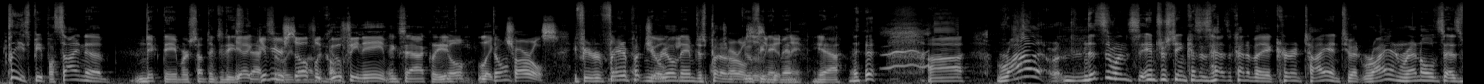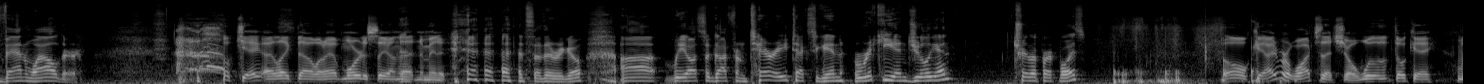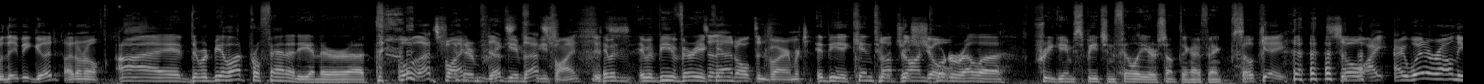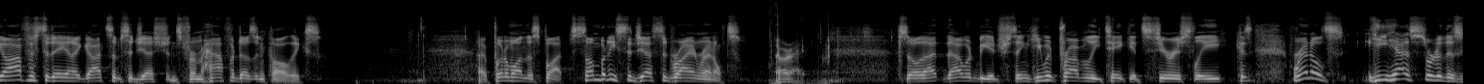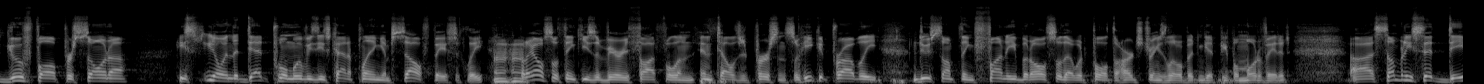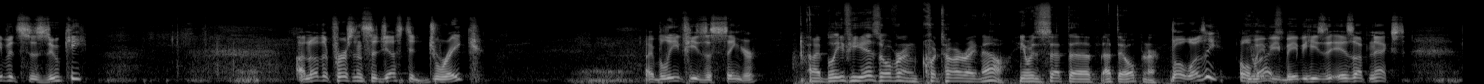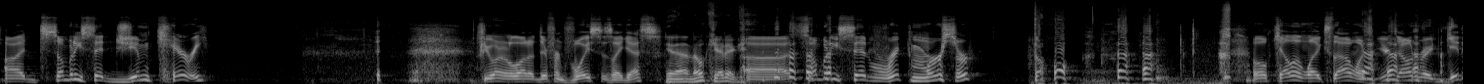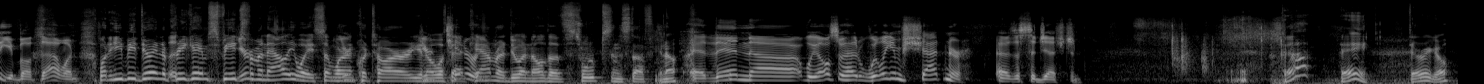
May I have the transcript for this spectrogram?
Please, people, sign a nickname or something to these Yeah, give so yourself how a goofy name. Exactly. You know, like Don't- Charles. If you're afraid of putting your real name, just put a Charles is goofy a name in. Yeah. uh, Ryan, this one's interesting because it has a kind of a current tie-in to it. Ryan Reynolds as Van Wilder. Okay, I like that one. I have more to say on that in a minute. so there we go. Uh, we also got from Terry texting again, Ricky and Julian, Trailer Park Boys. Oh, okay. I never watched that show. Well, okay. Would they be good? I don't know. Uh, there would be a lot of profanity in their. Uh, Well, that's fine. That's that's fine. It would It's, it would be a very it's an adult environment. It'd be akin to Not a John. Tortorella pregame speech in Philly or something. I think. So Okay, so I, I went around the office today and I got some suggestions from half a dozen colleagues. I put them on the spot. Somebody suggested Ryan Reynolds. all right. So that that would be interesting. He would probably take it seriously because Reynolds he has sort of this goofball persona. He's you know in the Deadpool movies he's kind of playing himself basically. But I also think he's a very thoughtful and intelligent person. So he could probably do something funny, but also that would pull at the heartstrings a little bit and get people motivated. Uh, somebody said David Suzuki. Another person suggested Drake. I believe he's a singer. I believe he is over in Qatar right now. He was at the at the opener. Oh, was he? Oh, He maybe was. maybe he's is up next. Uh, somebody said Jim Carrey. if you wanted a lot of different voices, I guess. Yeah, no kidding. Uh, somebody said Rick Mercer. oh, Oh, Kellen likes that one. You're downright giddy about that one. would he be doing a pregame speech you're- from an alleyway somewhere in Qatar? You know, with that camera doing all the swoops and stuff. You know. And then uh, we also had William Shatner as a suggestion. Yeah. Hey, there we go.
